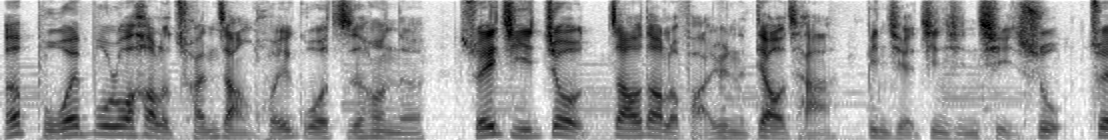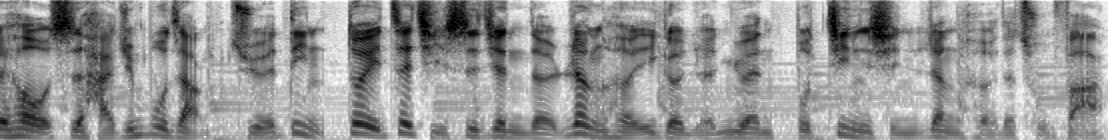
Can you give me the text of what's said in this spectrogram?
而普威部落号的船长回国之后呢，随即就遭到了法院的调查，并且进行起诉。最后是海军部长决定对这起事件的任何一个人员不进行任何的处罚。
